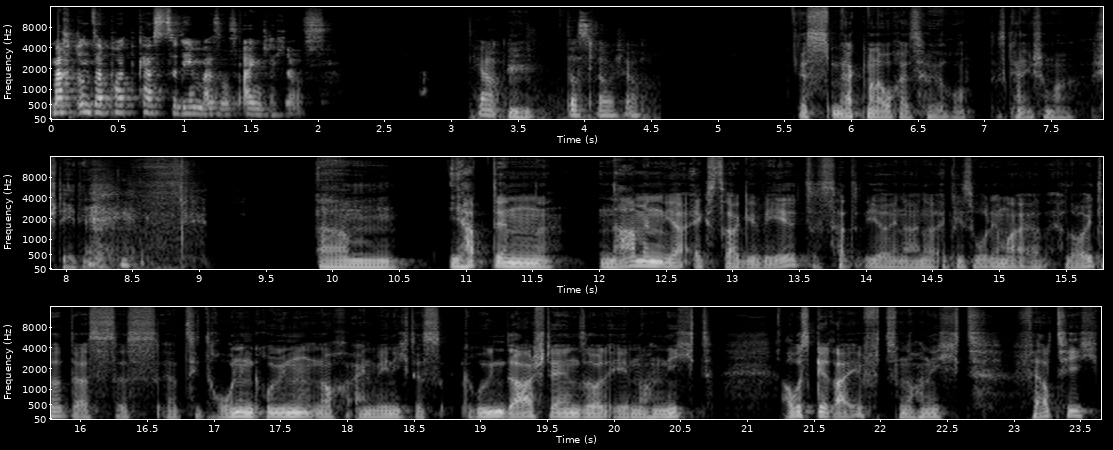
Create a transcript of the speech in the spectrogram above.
macht unser Podcast zu dem, was es eigentlich ist. Ja, mhm. das glaube ich auch. Das merkt man auch als Hörer. Das kann ich schon mal bestätigen. ähm, ihr habt den Namen ja extra gewählt. Das hat ihr in einer Episode mal erläutert, dass das äh, Zitronengrün noch ein wenig das Grün darstellen soll, eben noch nicht ausgereift, noch nicht fertig.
